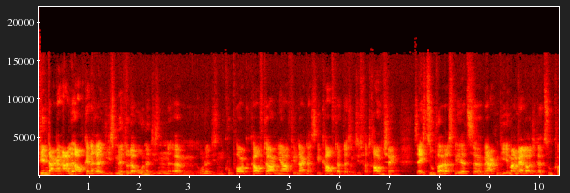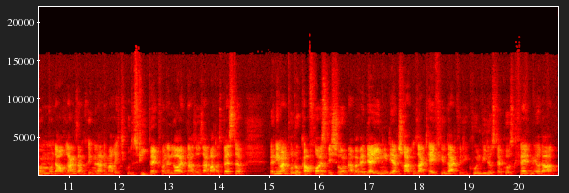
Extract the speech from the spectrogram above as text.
Vielen Dank an alle, auch generell, die es mit oder ohne diesen, ähm, ohne diesen Coupon gekauft haben. Ja, vielen Dank, dass ihr es gekauft habt, dass ihr uns dieses Vertrauen schenkt ist echt super, dass wir jetzt äh, merken, wie immer mehr Leute dazukommen und auch langsam kriegen wir dann immer richtig gutes Feedback von den Leuten. Also ist einfach das Beste. Wenn jemand ein Produkt kauft, freust dich schon, aber wenn derjenige dir dann schreibt und sagt, hey, vielen Dank für die coolen Videos, der Kurs gefällt mir oder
